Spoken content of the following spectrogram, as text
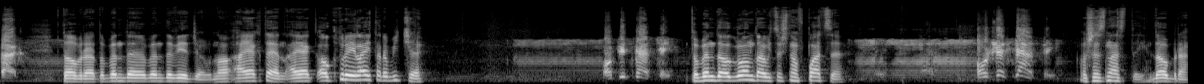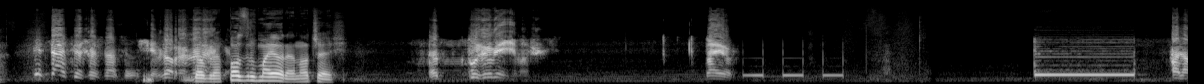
Tak. Dobra, to będę, będę wiedział. No, a jak ten, a jak, o której lighta robicie? O 15. To będę oglądał i coś tam wpłacę. O 16. O 16, dobra. 15, 16. Dobra, na Dobra, razie. pozdrów majora, no cześć. E, Pozdrowienie masz. Major. Halo.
